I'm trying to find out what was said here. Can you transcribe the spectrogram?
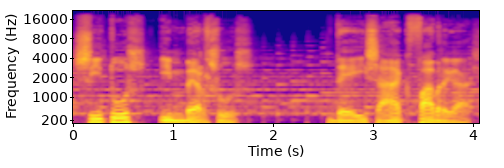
Situs Inversus, de Isaac Fábregas.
